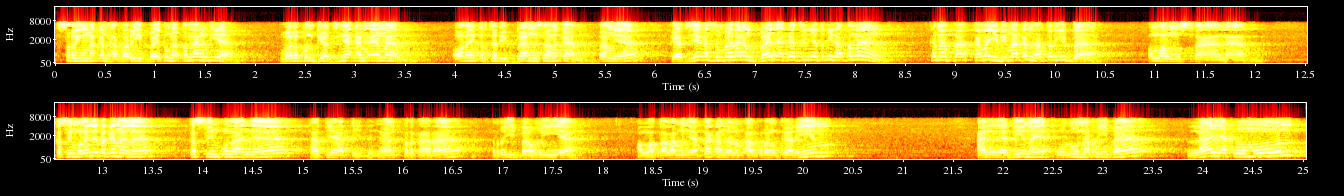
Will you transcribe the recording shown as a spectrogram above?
sering makan harta riba itu enggak tenang dia. Walaupun gajinya mm-an. Orang yang kerja di bank misalkan, paham ya? Gajinya enggak sembarangan, banyak gajinya tapi enggak tenang. Kenapa? Karena yang dimakan harta riba. Allah musta'an. Kesimpulannya bagaimana? Kesimpulannya hati-hati dengan perkara ribawiyah. Allah taala menyatakan dalam Al-Qur'an Karim, "Alladzina ya'kuluna riba la yaqumun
